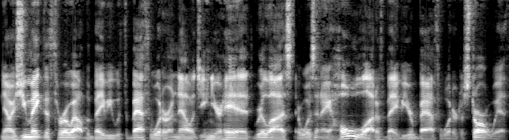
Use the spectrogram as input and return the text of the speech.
Now, as you make the throw out the baby with the bathwater analogy in your head, realize there wasn't a whole lot of baby or bathwater to start with.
